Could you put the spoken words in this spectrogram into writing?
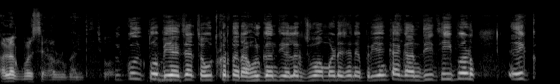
અલગ પડશે રાહુલ ગાંધી જોવા. બિલકુલ, તો બે હજાર ચૌદ કરતા રાહુલ ગાંધી અલગ જોવા મળે છે અને પ્રિયંકા ગાંધીથી પણ એક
